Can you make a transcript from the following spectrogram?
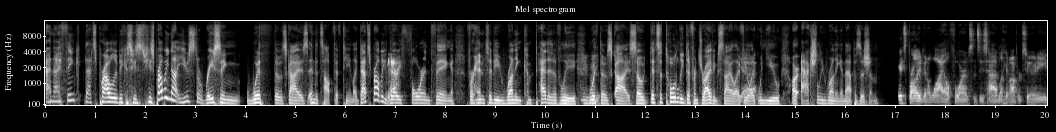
And I think that's probably because he's he's probably not used to racing with those guys in the top 15. Like that's probably a Yeah. very foreign thing for him to be running competitively mm-hmm. with those guys. So it's a totally different driving style I feel like when you are actually running in that position. it's probably been a while for him since he's had like an opportunity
